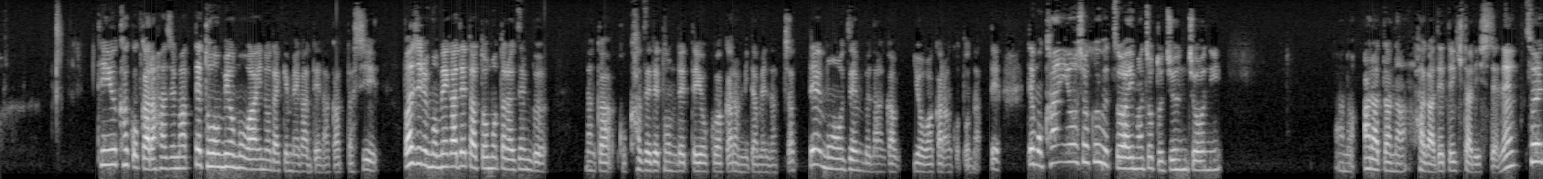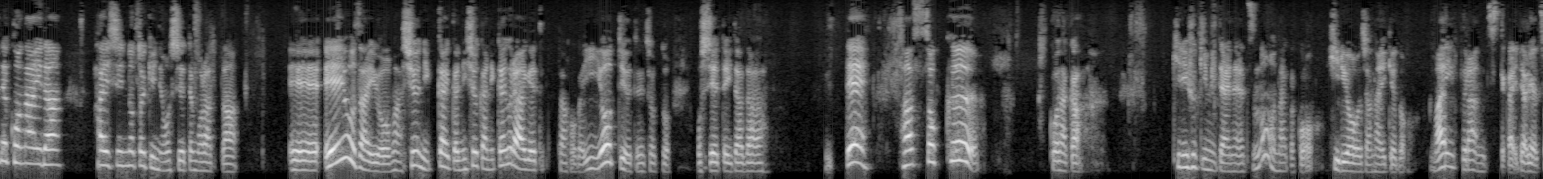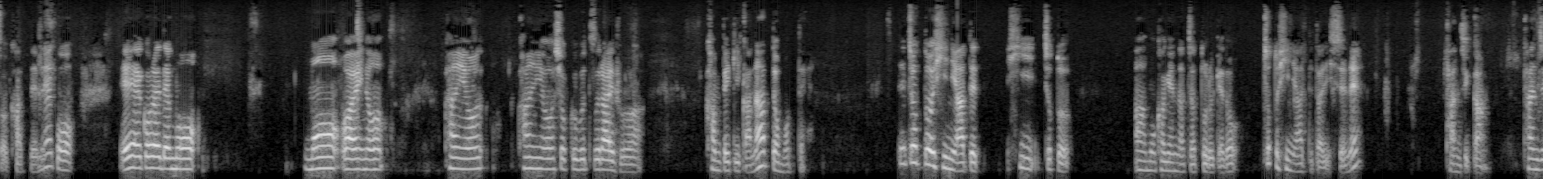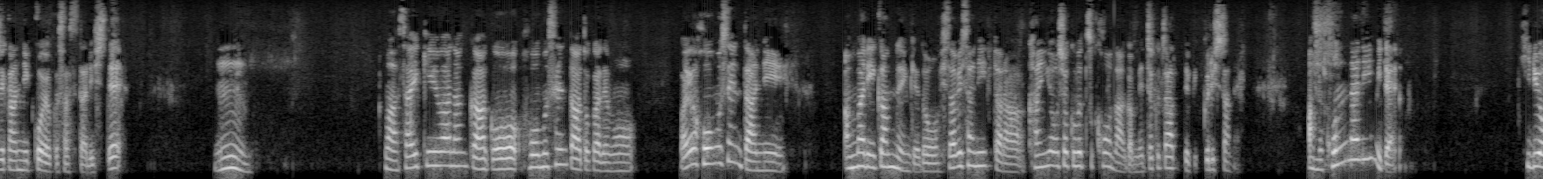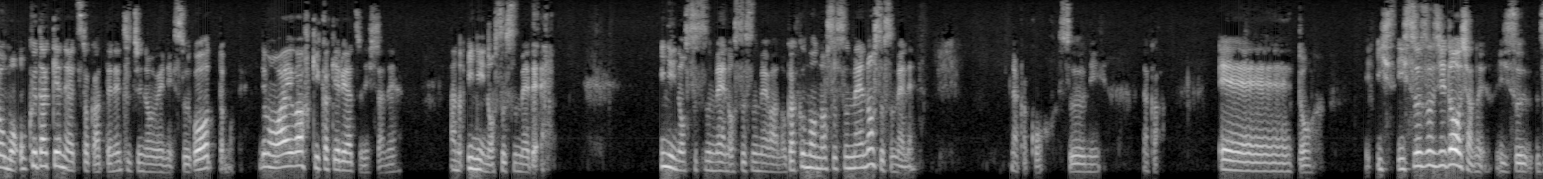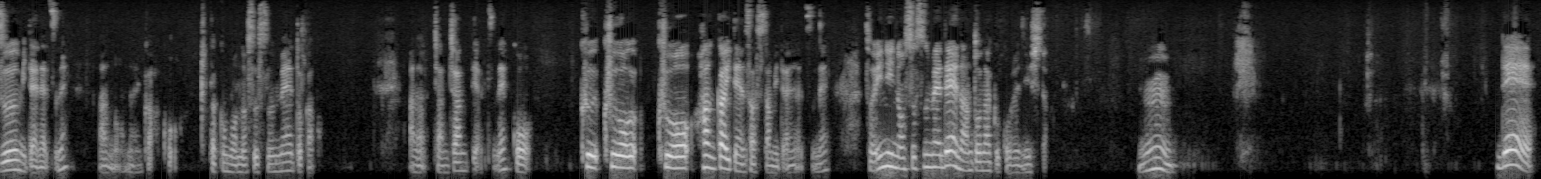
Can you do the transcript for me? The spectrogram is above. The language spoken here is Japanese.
ていう過去から始まって、豆苗もワイのだけ芽が出なかったし、バジルも芽が出たと思ったら全部なんかこう風で飛んでってよくわからん見た目になっちゃって、もう全部なんかようわからんことになって。でも観葉植物は今ちょっと順調に、あの、新たな葉が出てきたりしてね。それでこの間、配信の時に教えてもらった、えー、栄養剤を、まあ、週に1回か2週間に1回ぐらいあげた方がいいよって言って、ちょっと教えていただいて、早速、こうなんか、霧吹きみたいなやつの、なんかこう、肥料じゃないけど、マイプランツって書いてあるやつを買ってね、こう、えー、これでもう、もう、ワイの観葉、観葉植物ライフは完璧かなって思って。で、ちょっと火に当て、火、ちょっと、あ、もう影になっちゃっとるけど、ちょっと火に当てたりしてね。短時間。短時間日光浴させたりして。うん。まあ最近はなんかこう、ホームセンターとかでも、わいはホームセンターにあんまり行かんねんけど、久々に行ったら観葉植物コーナーがめちゃくちゃあってびっくりしたね。あ、もうこんなに？みたいな。肥料も置くだけのやつとかあってね、土の上に。すごーって思って。でも、ワイは吹きかけるやつにしたね。あの、イニのすすめで。イニのすすめのすすめは、あの、学問のすすめのすすめね。なんかこう、普通に、なんか、えーっと、い、いすず自動車のいすずみたいなやつね。あの、なんかこう、学問のすすめとか、あの、ちゃんちゃんってやつね。こう、く、くを、くを半回転させたみたいなやつね。そう、イニのすすめでなんとなくこれにした。うん。で、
